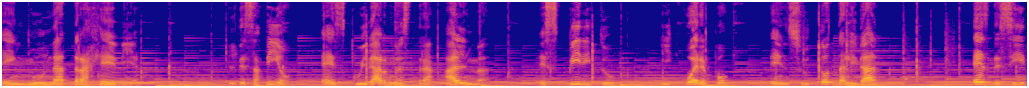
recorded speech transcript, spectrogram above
en una tragedia. El desafío es cuidar nuestra alma, espíritu y cuerpo en su totalidad, es decir,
